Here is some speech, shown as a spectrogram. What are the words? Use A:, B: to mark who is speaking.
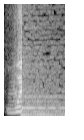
A: We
